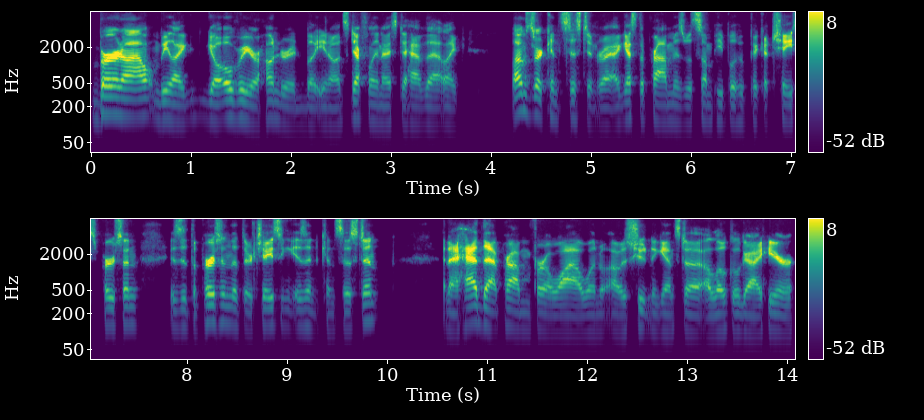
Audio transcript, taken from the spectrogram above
burn out and be like go over your hundred, but you know, it's definitely nice to have that like long as they're consistent, right? I guess the problem is with some people who pick a chase person is that the person that they're chasing isn't consistent. And I had that problem for a while when I was shooting against a, a local guy here.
